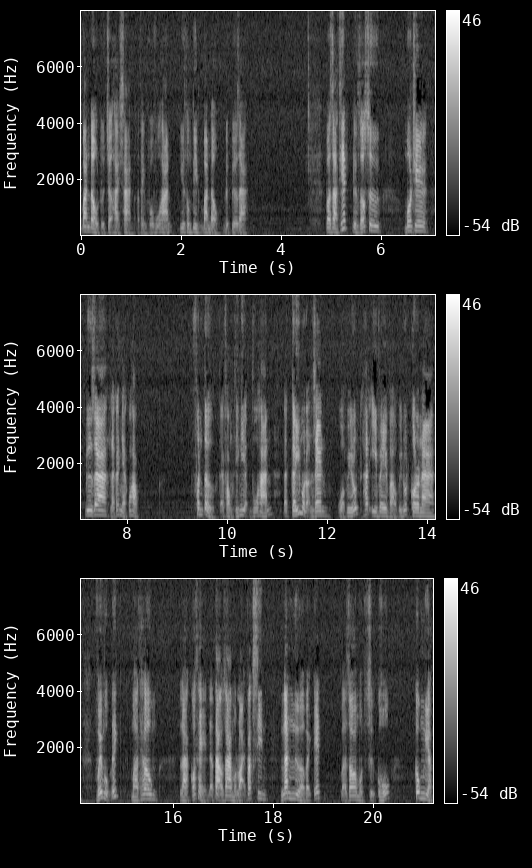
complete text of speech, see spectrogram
ban đầu từ chợ hải sản ở thành phố Vũ Hán như thông tin ban đầu được đưa ra. Và giả thiết được giáo sư Montier đưa ra là các nhà khoa học phân tử tại phòng thí nghiệm Vũ Hán đã cấy một đoạn gen của virus HIV vào virus corona với mục đích mà theo ông là có thể đã tạo ra một loại vaccine ngăn ngừa bệnh AIDS và do một sự cố công nghiệp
